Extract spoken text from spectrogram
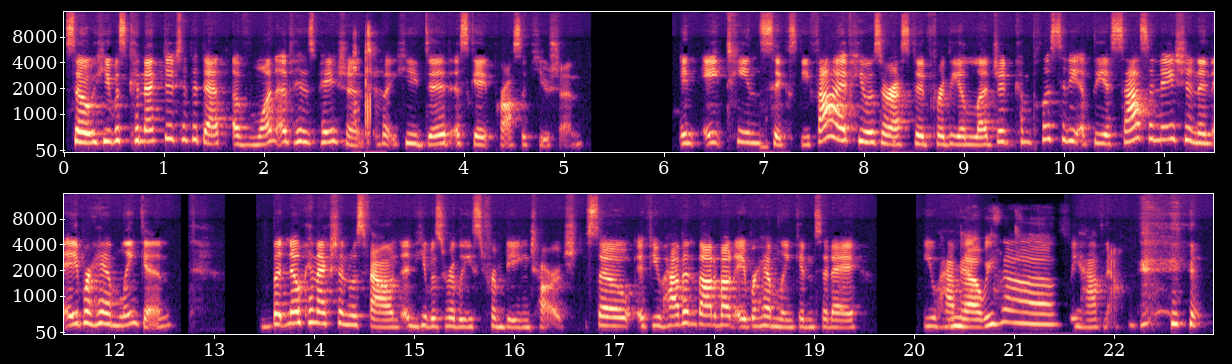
So he was connected to the death of one of his patients, but he did escape prosecution. In 1865, he was arrested for the alleged complicity of the assassination in Abraham Lincoln, but no connection was found and he was released from being charged. So if you haven't thought about Abraham Lincoln today, you have Yeah, we have. we have now.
